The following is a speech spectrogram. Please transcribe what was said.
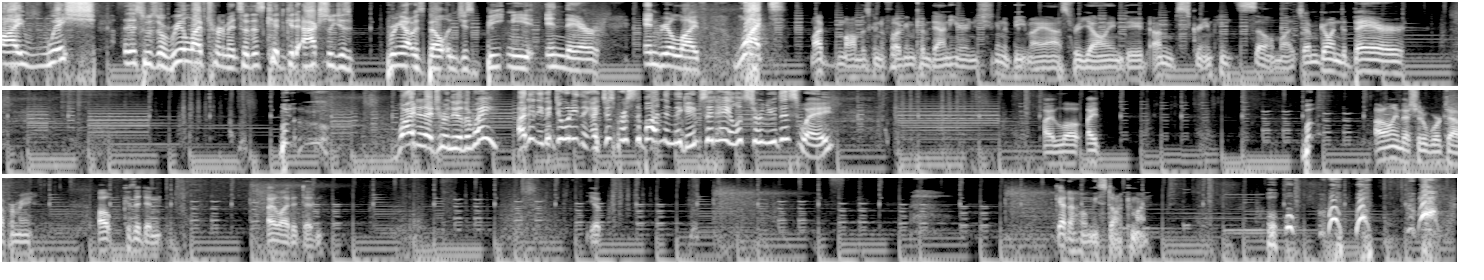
I wish this was a real life tournament so this kid could actually just bring out his belt and just beat me in there in real life. What? My mom is gonna fucking come down here and she's gonna beat my ass for yelling, dude. I'm screaming so much. I'm going to bear. Why did I turn the other way? I didn't even do anything. I just pressed the button and the game said, hey, let's turn you this way. I love I I don't think that should have worked out for me. Oh, because it didn't. I lied it did. Yep. Got a homie stock, come on.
